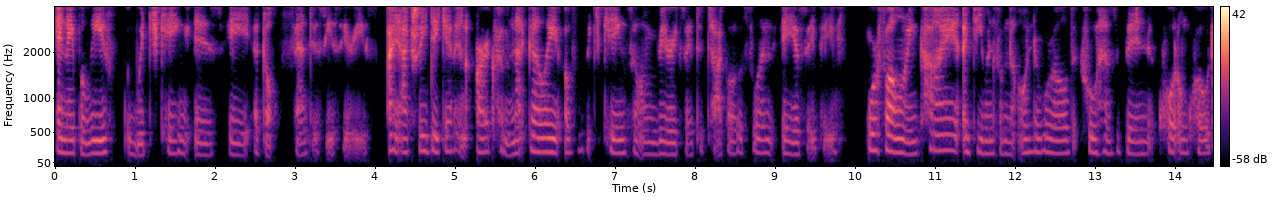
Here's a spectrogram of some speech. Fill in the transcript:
and I believe Witch King is a adult fantasy series. I actually did get an arc from NetGalley of Witch King, so I'm very excited to tackle this one ASAP. We're following Kai, a demon from the underworld who has been quote-unquote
